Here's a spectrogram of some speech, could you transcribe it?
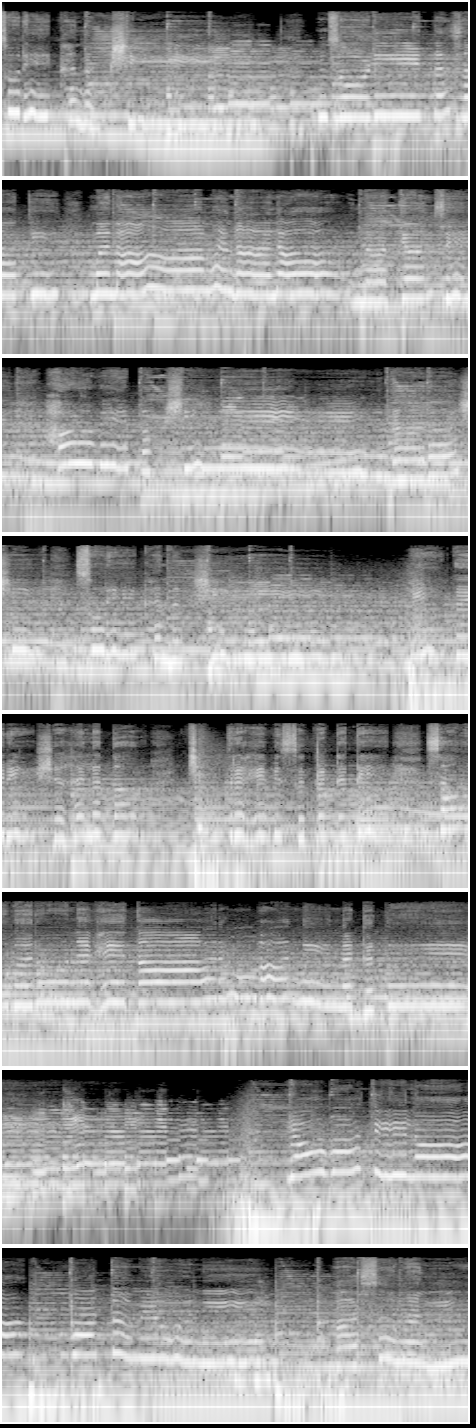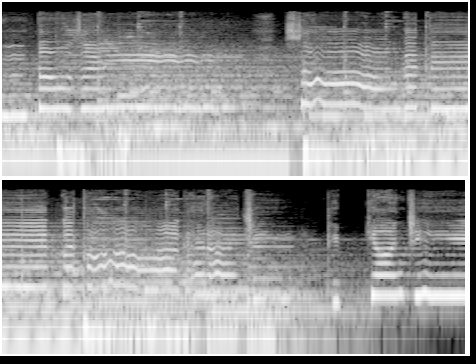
सुरेख नक्षी. जोडीत जाती मना मनाला नात्याचे हळवे पक्षी. दाराशी सुरेख नक्षी. एक रेष हलता चित्र हे विसकटते. सावरू 眼睛。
